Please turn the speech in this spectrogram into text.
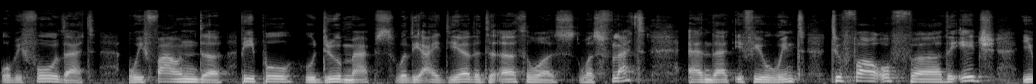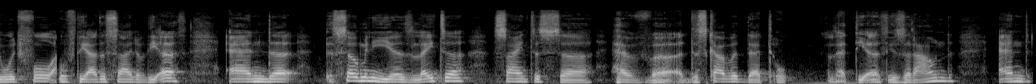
or before that, we found uh, people who drew maps with the idea that the earth was, was flat and that if you went too far off uh, the edge, you would fall off the other side of the earth. And uh, so many years later, scientists uh, have uh, discovered that, that the earth is round and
